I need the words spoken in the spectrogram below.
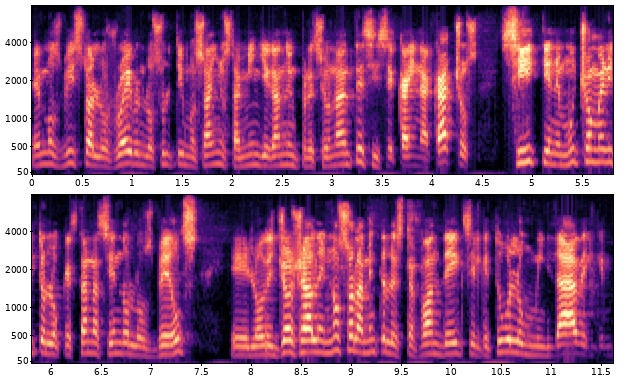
Hemos visto a los Ravens los últimos años también llegando impresionantes y se caen a cachos. Sí, tiene mucho mérito lo que están haciendo los Bills. Eh, lo de Josh Allen, no solamente lo de Stephon Diggs, el que tuvo la humildad, el que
